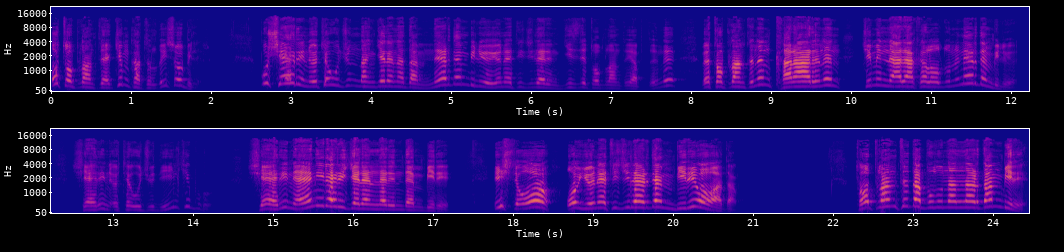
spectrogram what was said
O toplantıya kim katıldıysa o bilir. Bu şehrin öte ucundan gelen adam nereden biliyor yöneticilerin gizli toplantı yaptığını ve toplantının kararının kiminle alakalı olduğunu nereden biliyor? Şehrin öte ucu değil ki bu. Şehrin en ileri gelenlerinden biri. İşte o o yöneticilerden biri o adam. Toplantıda bulunanlardan biri.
